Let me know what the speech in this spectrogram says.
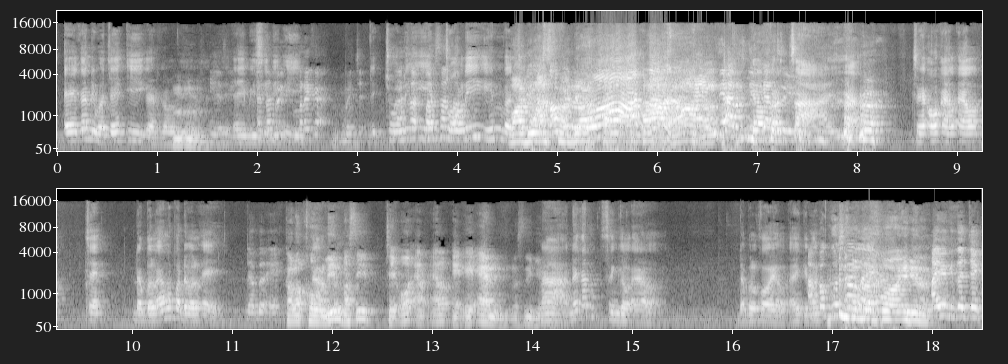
E kan dibacanya I kan kalau. Iya sih. A B C Eh, D E. mereka baca Coliin, coliin Waduh, bacanya. astaga. Eh, ini harus Nggak dikasih. percaya. C O L L C double L apa double E? Double E. Kalau Colin pasti C O L L E E N pasti gitu. Nah, ini kan single L. Double coil. Eh gimana? Apa gue salah ya? Coil. Ayo kita cek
